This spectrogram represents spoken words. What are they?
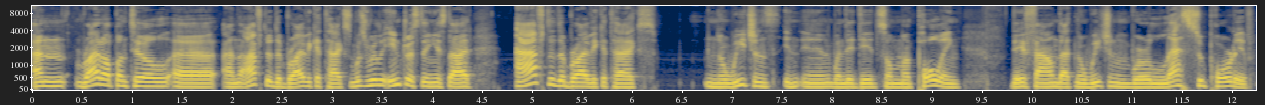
and right up until uh, and after the Breivik attacks, what's really interesting is that after the Breivik attacks, Norwegians in, in when they did some uh, polling, they found that Norwegians were less supportive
